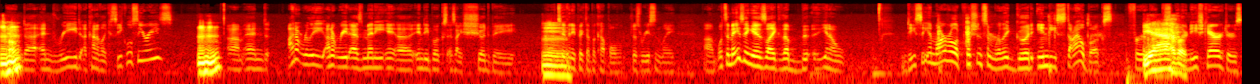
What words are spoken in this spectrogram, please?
Mm-hmm. and uh, and read a kind of like sequel series. Mm-hmm. Um, and I don't really I don't read as many uh, indie books as I should be. Mm. Tiffany picked up a couple just recently. Um, what's amazing is like the you know DC and Marvel are pushing some really good indie style books for Yeah. some their niche characters.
